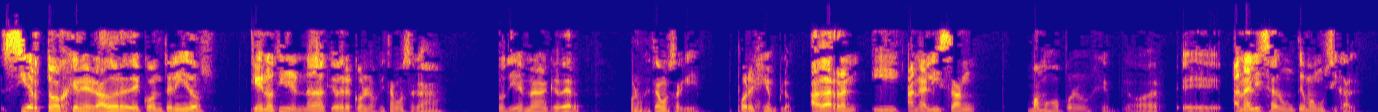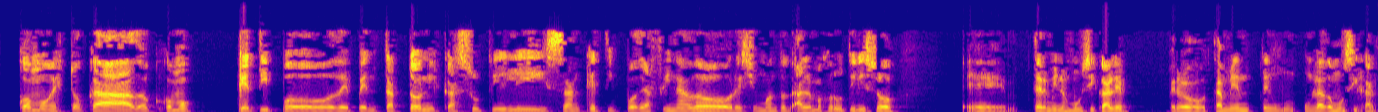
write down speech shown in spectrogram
ciertos generadores de contenidos que no tienen nada que ver con los que estamos acá, no tienen nada que ver con los que estamos aquí. Por ejemplo, agarran y analizan, vamos a poner un ejemplo, a ver, eh, analizan un tema musical, cómo es tocado, cómo, qué tipo de pentatónicas utilizan, qué tipo de afinadores y un montón, a lo mejor utilizo eh, términos musicales, pero también tengo un, lado musical.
